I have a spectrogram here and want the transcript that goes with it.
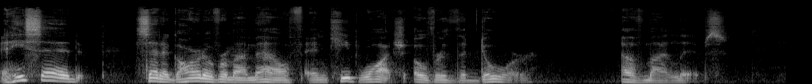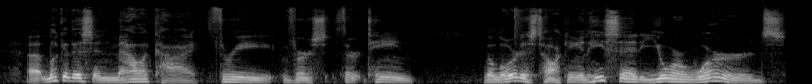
And he said, Set a guard over my mouth and keep watch over the door of my lips. Uh, look at this in Malachi 3, verse 13 the Lord is talking, and he said, Your words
